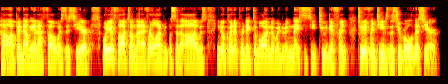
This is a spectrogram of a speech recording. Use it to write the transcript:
how up and down the NFL was this year. What are your thoughts on that? I've heard a lot of people say that oh, it was you know kind of predictable, and it would have been nice to see two different two different teams in the Super Bowl this year.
